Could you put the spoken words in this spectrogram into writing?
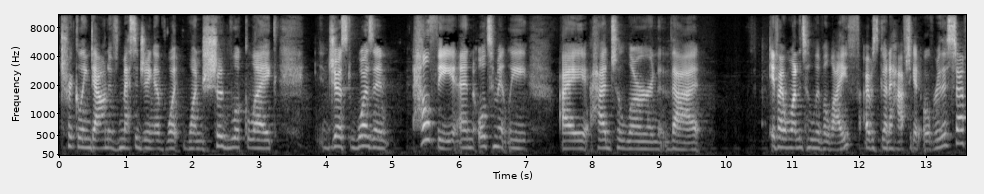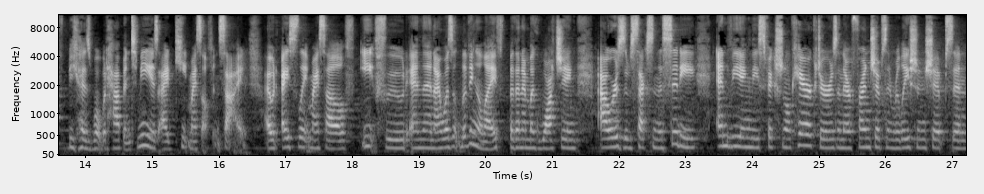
trickling down of messaging of what one should look like, just wasn't healthy. And ultimately, I had to learn that if I wanted to live a life, I was going to have to get over this stuff because what would happen to me is I'd keep myself inside. I would isolate myself, eat food, and then I wasn't living a life. But then I'm like watching hours of Sex in the City, envying these fictional characters and their friendships and relationships and,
